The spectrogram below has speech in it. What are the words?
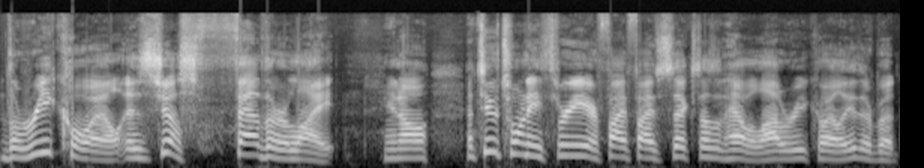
the recoil is just feather light, you know. And 223 or 556 doesn't have a lot of recoil either, but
